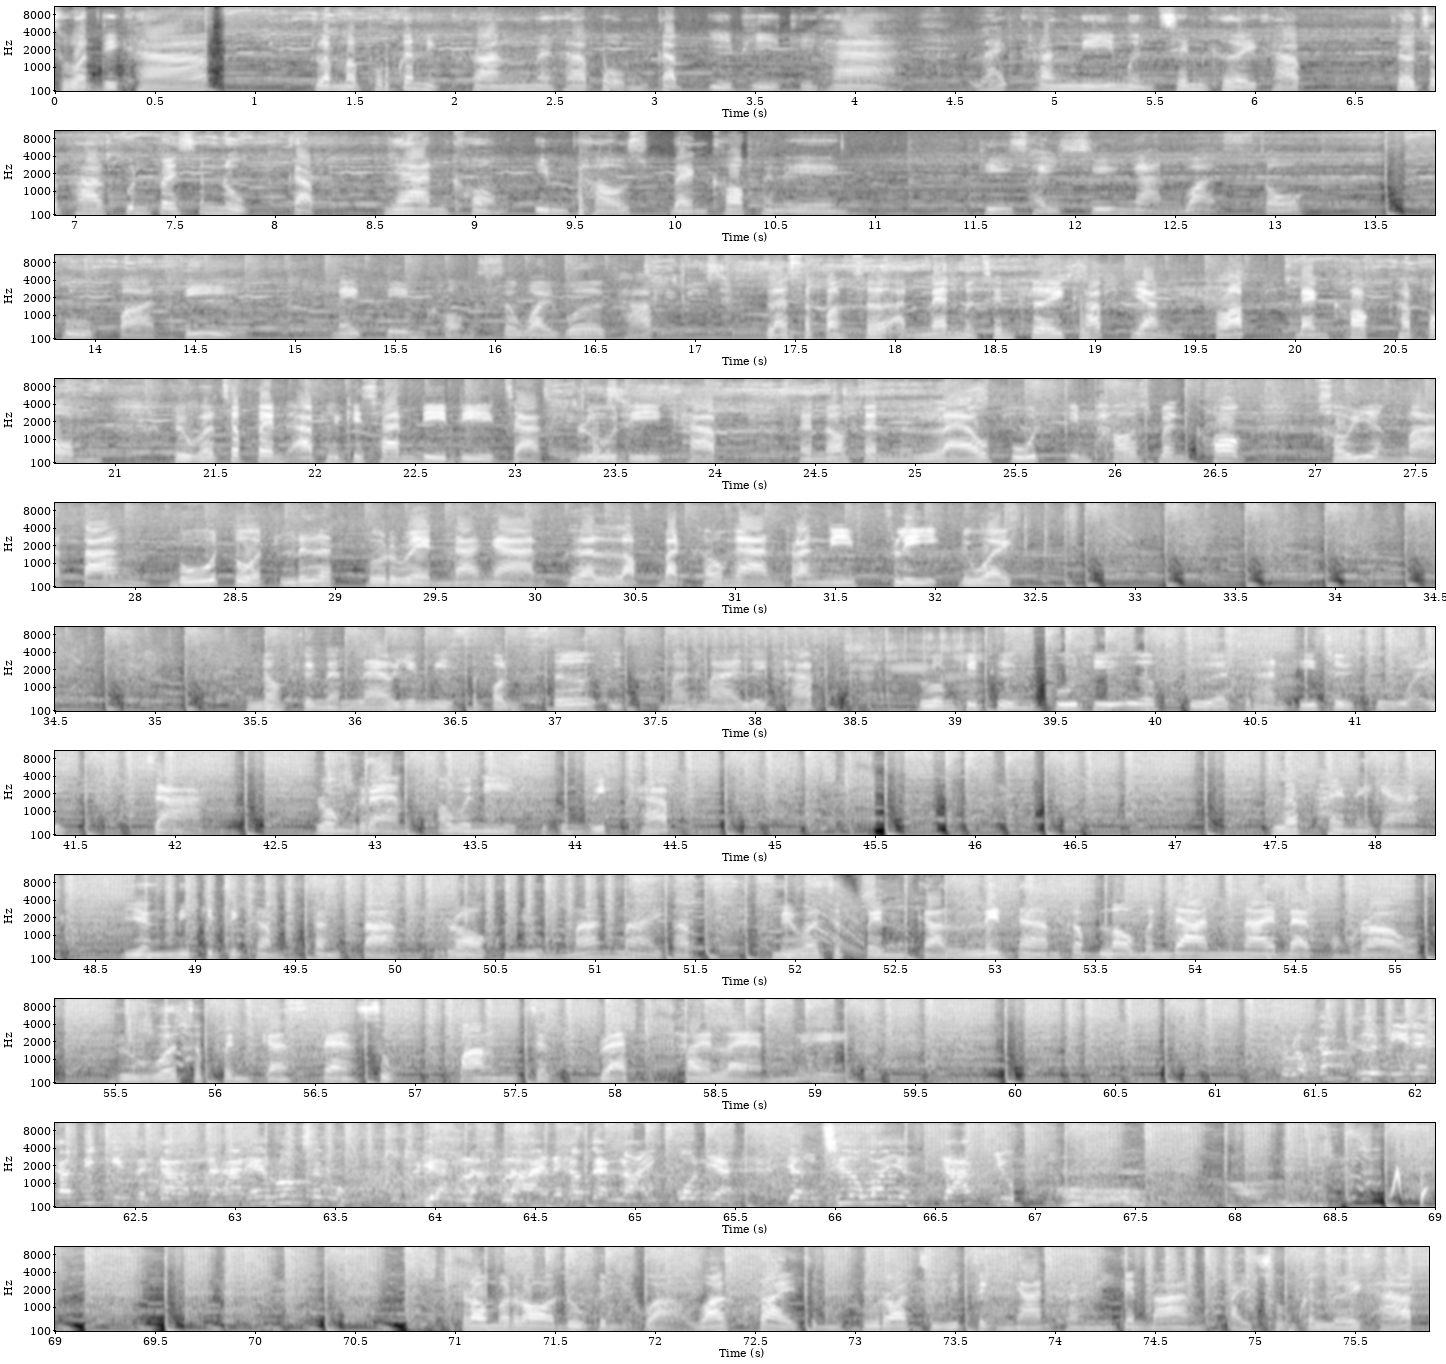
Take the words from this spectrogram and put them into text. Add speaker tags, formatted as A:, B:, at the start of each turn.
A: สวัสดีครับ กลับมาพบกันอีกครั้งนะครับผมกับ EP ที่ 5 และครั้งนี้เหมือนเช่นเคยครับ เราจะพาคุณไปสนุกกับงานของ Impulse Bangkok นั่นเอง ที่ใช้ชื่องานว่า Soak Pool Party ในธีมของ Survivor ครับ และสปอนเซอร์อันแน่นเหมือนเช่นเคยครับ อย่าง Club Bangkok ครับผม หรือว่าจะเป็นแอปพลิเคชันดีๆ จาก Blue D ครับ และนอกจากนั้นแล้วบูธ Impulse Bangkok เขายังมาตั้งบูธตรวจเลือดบริเวณหน้างาน เพื่อรับบัตรเข้างานครั้งนี้ฟรีอีกด้วยนอกจากนั้นแล้วยังมีสปอนเซอร์อีกมากมายเลยครับ รวมไปถึงผู้ที่เอื้อเฟื้อสถานที่สวยๆ จากโรงแรมอวนีสุขุมวิทครับ และภายในงาน ยังมีกิจกรรมต่างๆ รอคุณอยู่มากมายครับ ไม่ว่าจะเป็นการเล่นน้ำกับเหล่าบรรดานนายแบบของเรา หรือว่าจะเป็นการแสดงสุดปังจาก Red Thailand นั่นเอง
B: สำหรับค่ำคืนนี้นะครับมีกิจกรรมนะฮะให้ร่วมสนุกอย่างหลากหลายนะครับ แต่หลายคนเนี่ยยังเชื่อว่ายังกักอยู่
A: เรามารอดูกันดีกว่าว่าใครจะมีผู้รอดชีวิตจากงานครั้งนี้กันบ้าง ไปชมกันเลยครับ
